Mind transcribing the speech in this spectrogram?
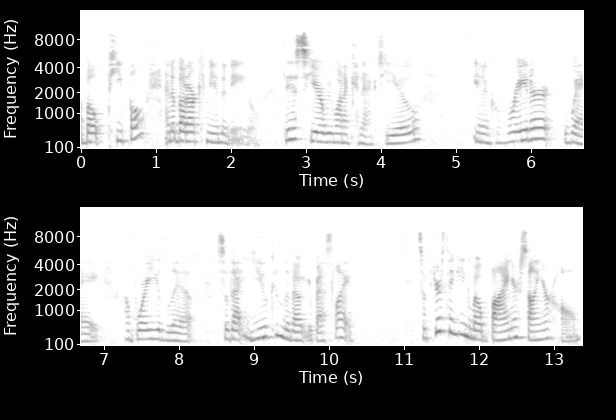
about people and about our community. This year, we want to connect you in a greater way of where you live so that you can live out your best life. So if you're thinking about buying or selling your home,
